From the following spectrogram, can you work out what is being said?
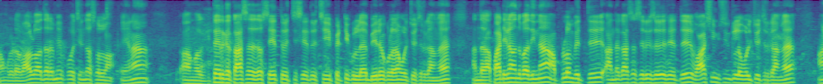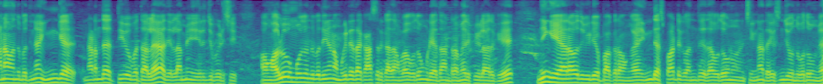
அவங்களோட வாழ்வாதாரமே போச்சுன்னு தான் சொல்லலாம். ஏன்னா அவங்க கிட்ட இருக்க காசை ஏதோ சேர்த்து வச்சு சேர்த்து வச்சு பெட்டிக்குள்ளே பீரோக்குள்ளே தான் ஒழிச்சு வச்சுருக்காங்க. அந்த பாட்டிலாம் வந்து பார்த்திங்கன்னா அப்பளம் விற்று அந்த காசை சிறு சிறு சேர்த்து வாஷிங் மிஷினுக்குள்ளே ஒழிச்சு வச்சுருக்காங்க. ஆனால் வந்து பார்த்திங்கன்னா இங்கே நடந்த தீ விபத்தால் அது எல்லாமே எரிஞ்சு போயிடுச்சு. அவங்க அழுவும் போது வந்து பார்த்திங்கன்னா நம்மக்கிட்ட ஏதாவது காசு இருக்காது? நம்மளால் உதவ முடியாதான்ற மாதிரி ஃபீலாக இருக்குது நீங்கள் யாராவது வீடியோ பார்க்குறவங்க இந்த ஸ்பாட்டுக்கு வந்து ஏதாவது உதவணும்னு நினச்சிங்கன்னா தயவு செஞ்சு வந்து உதவுங்க.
